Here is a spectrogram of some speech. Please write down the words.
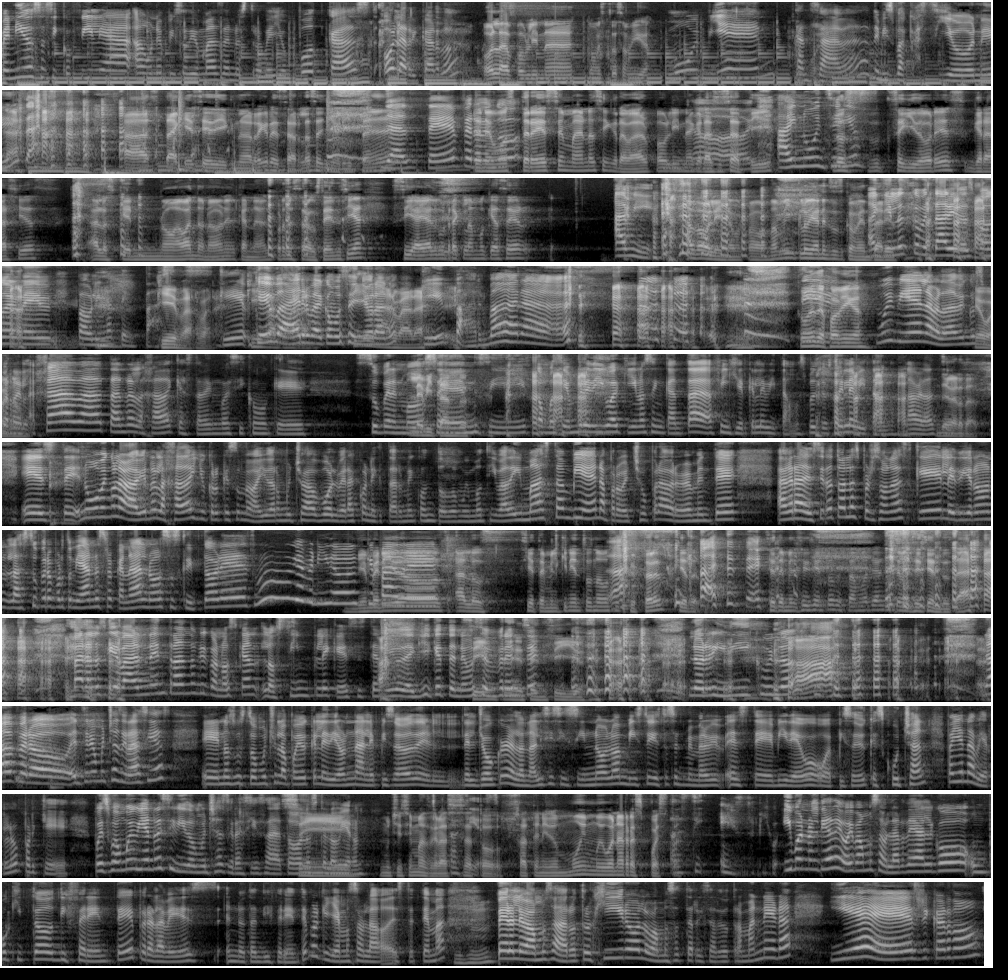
Bienvenidos a Psicofilia, a un episodio más de nuestro bello podcast. Hola Ricardo. Hola Paulina, ¿cómo estás amiga? Muy bien, cansada de mis vacaciones. Hasta que se dignó a regresar la señorita. Ya sé, pero. Tenemos vengo- tres semanas sin grabar, Paulina, gracias a ti. Ay, no, en serio. Los seguidores, gracias. A los que no abandonaron el canal por nuestra ausencia. Si hay algún reclamo que hacer, A mí. a Paulina, por favor, no me incluyan en sus comentarios. Aquí en los comentarios pónganme, Paulina, te pasas. Qué bárbara, Qué, qué qué bárbara, bárbara, como qué señora, ¿no? bárbara. Qué bárbara. ¿Cómo Sí, te fue, amiga? Muy bien, la verdad, vengo Qué súper bueno. relajada, tan relajada que hasta vengo así como que súper en modo zen, sí. Como siempre digo aquí, nos encanta fingir que levitamos. Pues yo estoy levitando, la verdad. De sí. verdad. Este, no, vengo la verdad bien relajada y yo creo que eso me va a ayudar mucho a volver a conectarme con todo muy motivada. Y más también aprovecho para brevemente agradecer a todas las personas que le dieron la super oportunidad a nuestro canal, nuevos suscriptores. ¡Uh! bienvenidos, qué padre. Bienvenidos a los 7500 nuevos suscriptores. Cállate. 7600 estamos ya en 7600. Para los que van entrando, que conozcan lo simple que es este amigo de aquí que tenemos Simple, enfrente, sencillo. lo ridículo. Ah. No, pero en serio, muchas gracias. Eh, nos gustó mucho el apoyo que le dieron al episodio del, del Joker, el análisis. Y si no lo han visto y este es el primer este, video o episodio que escuchan, vayan a verlo porque pues fue muy bien recibido. Muchas gracias a todos los que lo vieron. Muchísimas gracias Así a es. todos. Ha tenido muy, muy buena respuesta. Así es, amigo. Y bueno, el día de hoy vamos a hablar de algo un poquito diferente, pero a la vez no tan diferente, porque ya hemos hablado de este tema. Pero le vamos a dar otro giro, lo vamos a aterrizar de otra manera. Y es, Ricardo.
